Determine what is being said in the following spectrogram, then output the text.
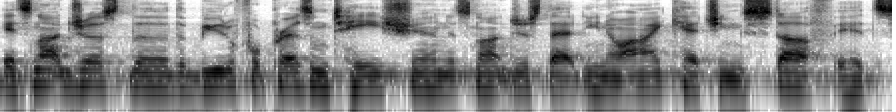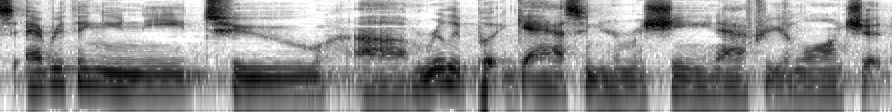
it's not just the the beautiful presentation. It's not just that you know eye-catching stuff. It's everything you need to um, really put gas in your machine after you launch it.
